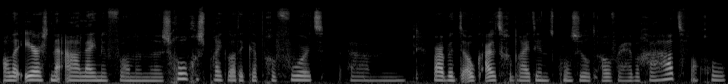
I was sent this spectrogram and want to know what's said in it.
allereerst naar aanleiding van een schoolgesprek wat ik heb gevoerd Um, waar we het ook uitgebreid in het consult over hebben gehad. Van goh,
